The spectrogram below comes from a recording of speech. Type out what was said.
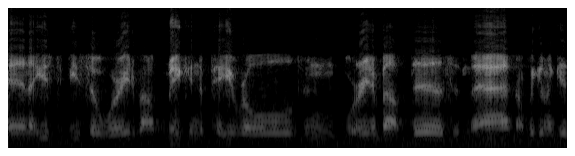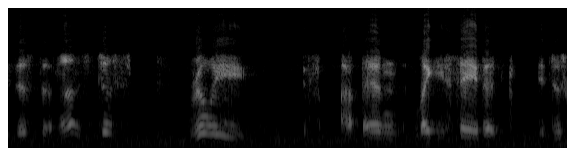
And I used to be so worried about making the payrolls and worrying about this and that. Are we going to get this done? No, it's just really, uh, and like you say, that it just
